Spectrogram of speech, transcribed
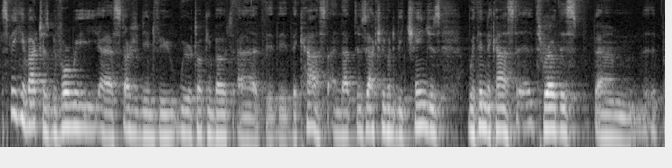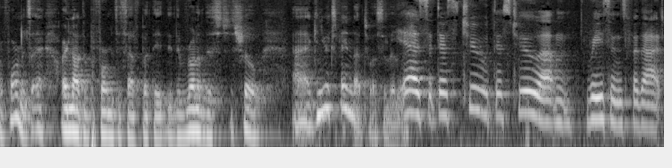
Speaking of actors, before we uh, started the interview, we were talking about uh, the, the the cast and that there's actually going to be changes within the cast uh, throughout this um, performance, uh, or not the performance itself, but the, the, the run of this show. Uh, can you explain that to us a little? bit? Yes, there's two, there's two um, reasons for that.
